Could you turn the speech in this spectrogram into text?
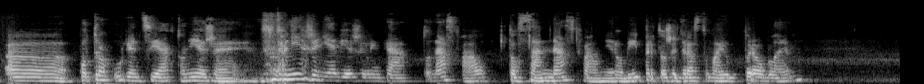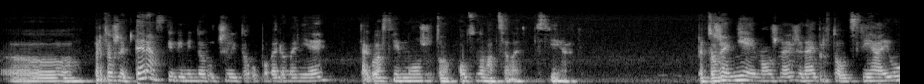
Uh, po troch urgenciách, to nie, že, to nie, že nevie Žilinka, to na schvál, to sa na schvál nerobí, pretože teraz tu majú problém, uh, pretože teraz, keby mi doručili to upovedomenie, tak vlastne môžu to odznova celé stíhať. Pretože nie je možné, že najprv to odstíhajú,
